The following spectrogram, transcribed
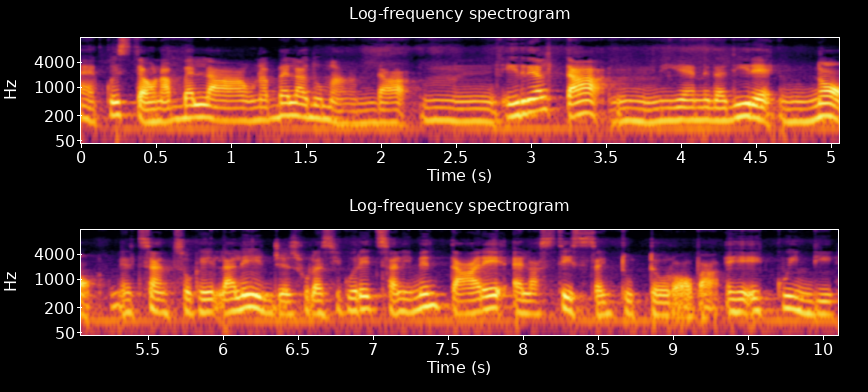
Eh, questa è una bella, una bella domanda. Mm, in realtà mm, mi viene da dire no, nel senso che la legge sulla sicurezza alimentare è la stessa in tutta Europa e, e quindi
